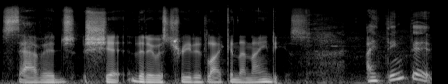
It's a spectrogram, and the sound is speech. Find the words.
savage shit that it was treated like in the 90s? I think that,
